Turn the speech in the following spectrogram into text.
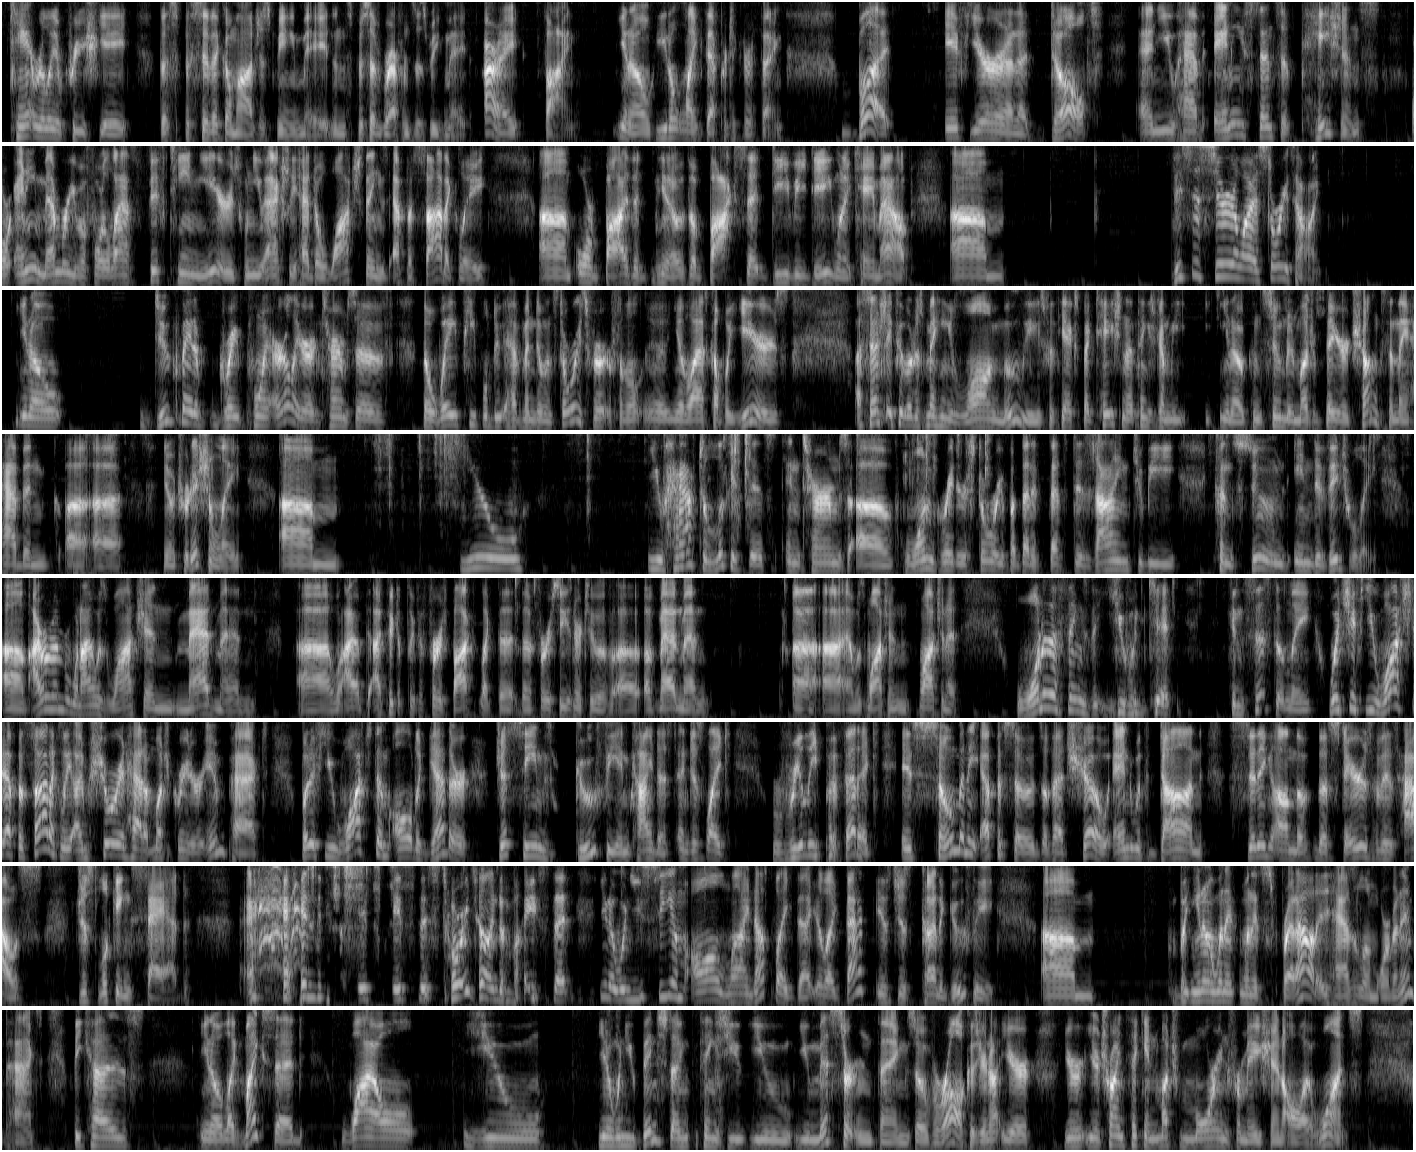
can't really appreciate the specific homages being made and the specific references being made. All right, fine. You know, you don't like that particular thing. But if you're an adult and you have any sense of patience or any memory before the last 15 years when you actually had to watch things episodically um, or buy the you know the box set DVD when it came out, um, this is serialized storytelling. You know, Duke made a great point earlier in terms of the way people do have been doing stories for for the uh, you know the last couple of years. Essentially, people are just making long movies with the expectation that things are going to be you know consumed in much bigger chunks than they have been uh, uh, you know traditionally. Um, you you have to look at this in terms of one greater story, but that it, that's designed to be consumed individually. Um, I remember when I was watching Mad Men. Uh, I, I picked up like the first box, like the, the first season or two of, uh, of Mad Men, uh, uh, and was watching watching it. One of the things that you would get consistently, which if you watched episodically, I'm sure it had a much greater impact. But if you watch them all together, just seems goofy and kindest, and just like really pathetic. Is so many episodes of that show end with Don sitting on the, the stairs of his house, just looking sad and it's it's this storytelling device that you know when you see them all lined up like that you're like that is just kind of goofy. Um, but you know when it when it's spread out it has a little more of an impact because you know like mike said while you you know when you binge th- things you you you miss certain things overall because you're not you're you're you're trying to take in much more information all at once.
